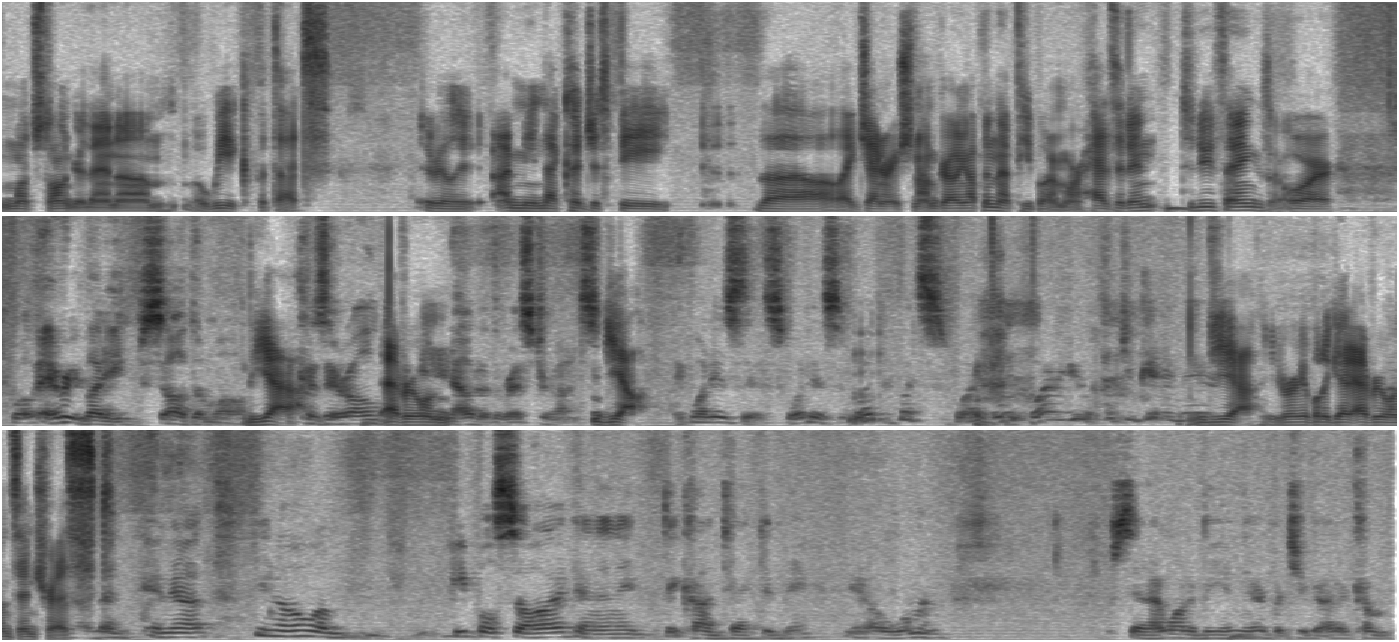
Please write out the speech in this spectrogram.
much longer than um, a week. But that's it really. I mean, that could just be the like generation I'm growing up in that people are more hesitant to do things, or Well, everybody saw them all. Yeah. Because they're all Everyone- out of the restaurants. yeah, Like, what is this? What is what? What's why? Why are you? How'd you get in there? yeah. You were able to get everyone's interest. And, and uh, you know, um, people saw it, and then they, they contacted me. You know, a woman said, "I want to be in there, but you got to come,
